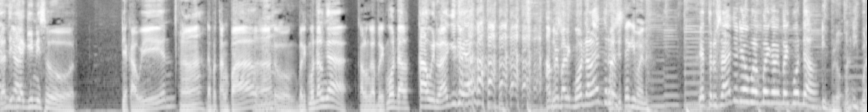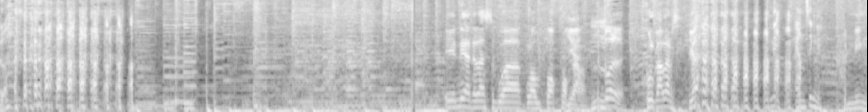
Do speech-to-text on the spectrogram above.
berarti dia gini sur. Dia kawin, Hah? dapat angpau, Hah? hitung. Balik modal nggak? Kalau nggak balik modal, kawin lagi dia. Sampai balik modal aja terus. Budgetnya gimana? Ya terus aja dia bolak balik kami balik modal. Ih blok kan, ih bodoh. Ini adalah sebuah kelompok vokal. Iya, betul. Cool Colors. Ya. Ini ensing ya? Bening.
